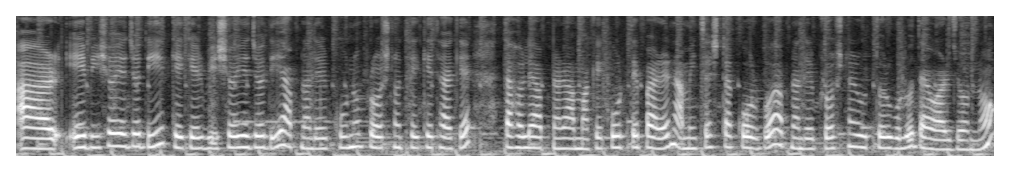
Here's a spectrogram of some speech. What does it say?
আর এ বিষয়ে যদি, কেকের বিষয়ে যদি আপনাদের কোনো প্রশ্ন থেকে থাকে, তাহলে আপনারা আমাকে করতে পারেন। আমি চেষ্টা করব আপনাদের প্রশ্নের উত্তরগুলো দেওয়ার জন্য।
